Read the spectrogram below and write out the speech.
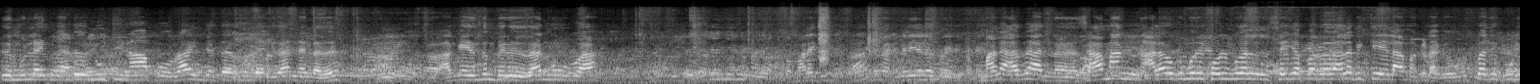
இது முள்ளங்கி வந்து நூற்றி நாற்பது ரூபா இந்த முள்ளங்கி தான் நல்லது. அங்கே இருந்தும் பெருது தான் நூறுரூவா. மழை அதுதான் சாமான் அளவுக்கு முறை கொள்முதல் செய்யப்படுறதால விற்க இல்லாமல் கிடக்கு. உற்பத்தி கூடி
